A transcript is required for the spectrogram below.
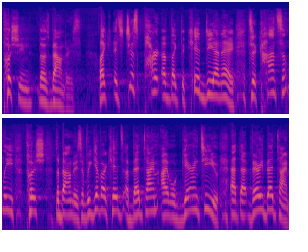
pushing those boundaries. Like it's just part of like the kid DNA to constantly push the boundaries. If we give our kids a bedtime, I will guarantee you at that very bedtime,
